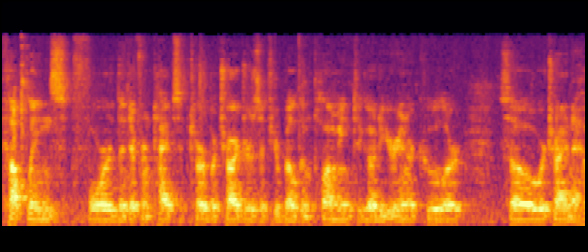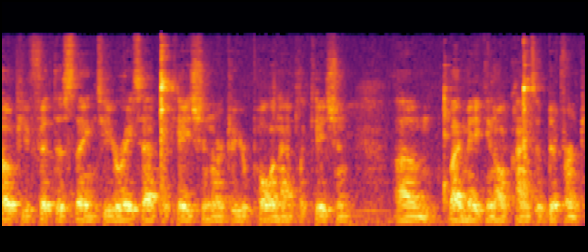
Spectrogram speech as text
couplings for the different types of turbochargers if you're building plumbing to go to your intercooler. So we're trying to help you fit this thing to your race application or to your pulling application um, by making all kinds of different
